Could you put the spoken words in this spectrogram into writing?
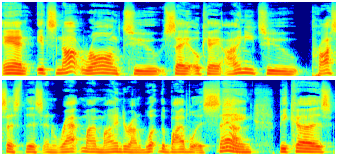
and it's not wrong to say, okay, I need to process this and wrap my mind around what the Bible is saying yeah. because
